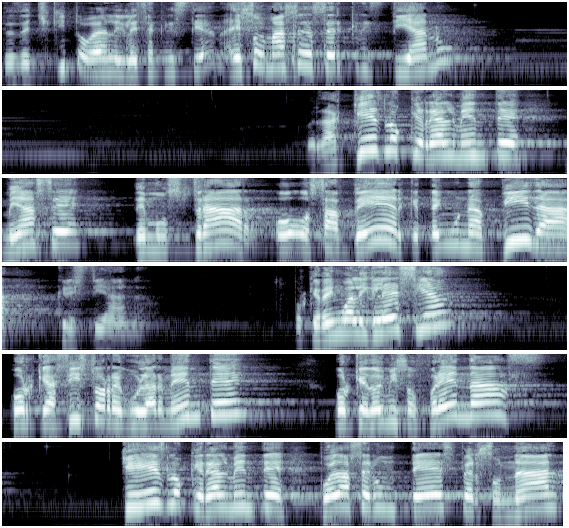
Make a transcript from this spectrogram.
desde chiquito en la iglesia cristiana. ¿Eso me hace ser cristiano? ¿Verdad? ¿Qué es lo que realmente me hace demostrar o, saber que tengo una vida cristiana? Porque vengo a la iglesia, porque asisto regularmente, porque doy mis ofrendas, ¿Qué es lo que realmente puedo hacer un test personal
